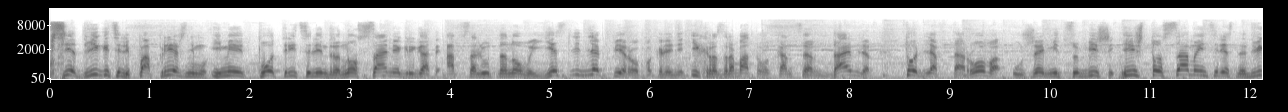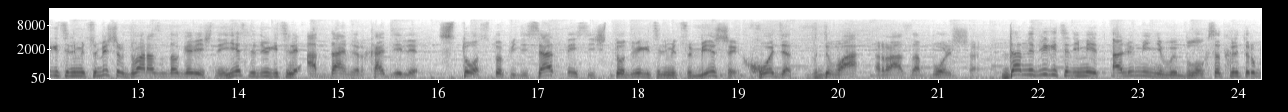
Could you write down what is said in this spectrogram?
Все двигатели по-прежнему имеют по три цилиндра, но сами агрегаты абсолютно новые. Если для первого поколения их разрабатывал концерн Daimler, то для второго уже Mitsubishi. И что самое интересное, двигатели Mitsubishi в два раза долговечные. Если двигатели от Daimler ходили 100-150 тысяч, то двигатели Mitsubishi ходят в два раза больше. Данный двигатель имеет алюминиевый блок с открытой рубашкой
